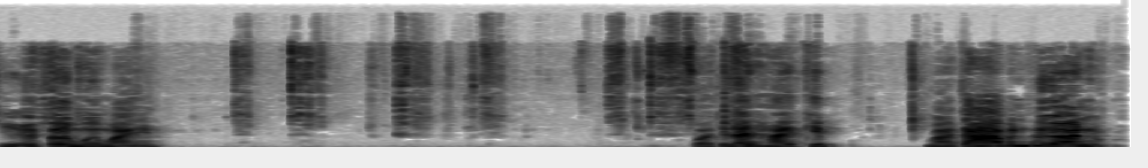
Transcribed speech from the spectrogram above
ครีเอเตอร์มือใหม่ กว่าจะได้ถ่ายคลิป มาจ้าเพื่อนๆ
